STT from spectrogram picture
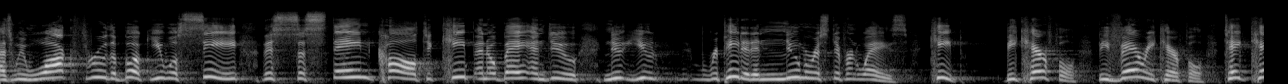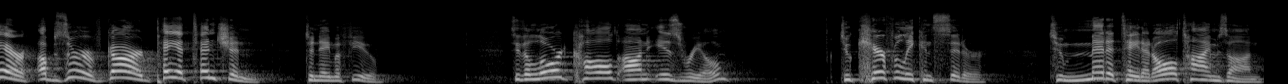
As we walk through the book, you will see this sustained call to keep and obey and do, you, repeated in numerous different ways. Keep, be careful, be very careful, take care, observe, guard, pay attention, to name a few. See, the Lord called on Israel to carefully consider, to meditate at all times on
